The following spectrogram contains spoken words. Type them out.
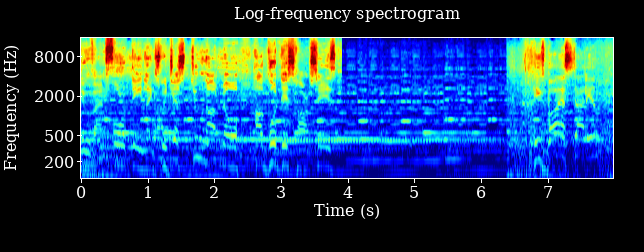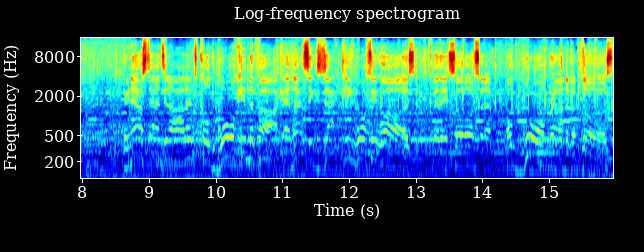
Douvan. 14 lengths. We just do not know how good this horse is. He's by a stallion who now stands in Ireland called Walk in the Park, and that's exactly what it was. For this horse, and a, a warm round of applause.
